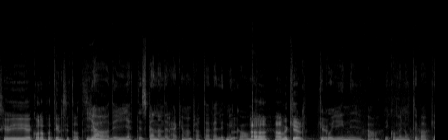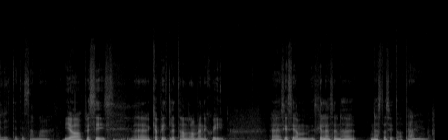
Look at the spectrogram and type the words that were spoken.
Ska vi kolla på ett till citat? Ja, det är ju jättespännande. Det här kan man prata väldigt mycket om. Ja, ja men kul. Det kul. går ju in i, ja, vi kommer nog tillbaka lite till samma. Ja, precis. Kapitlet handlar om energi. Eh, Jag ska se om, jag ska läsa den här nästa citat. Ja, ja.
